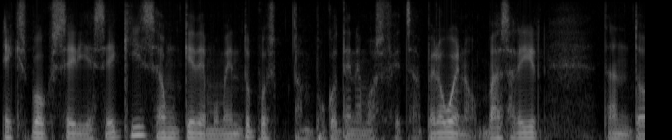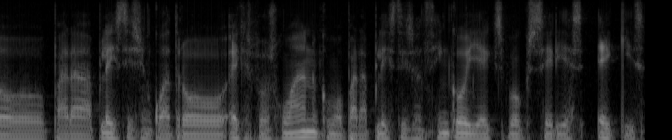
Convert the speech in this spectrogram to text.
Xbox Series X, aunque de momento pues tampoco tenemos fecha. Pero bueno, va a salir tanto para PlayStation 4, Xbox One, como para PlayStation 5 y Xbox Series X.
